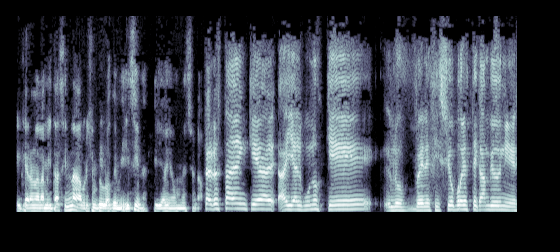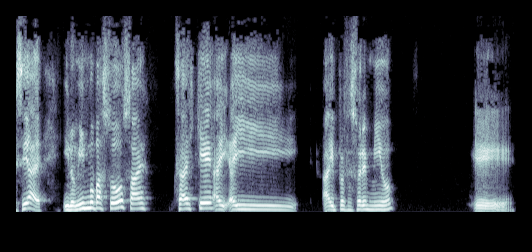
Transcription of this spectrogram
que quedaron a la mitad sin nada, por ejemplo, los de medicina, que ya habíamos mencionado. Claro está en que hay, algunos que los benefició por este cambio de universidades. Y lo mismo pasó, ¿sabes? ¿Sabes qué? Hay, hay, hay profesores míos eh,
